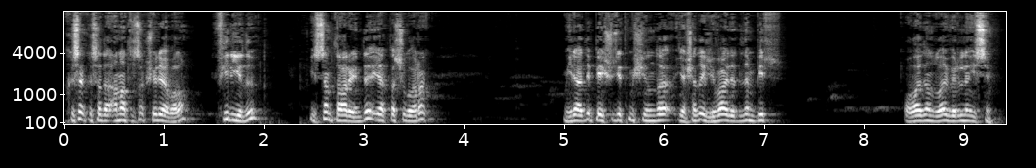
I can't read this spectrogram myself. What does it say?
Kısa kısa da anlatırsak şöyle yapalım. Fil yılı İslam tarihinde yaklaşık olarak miladi 570 yılında yaşadığı rivayet edilen bir olaydan dolayı verilen isim.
